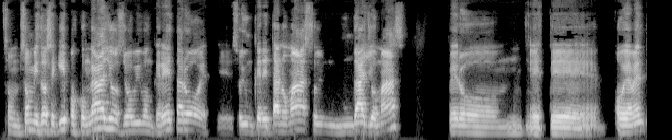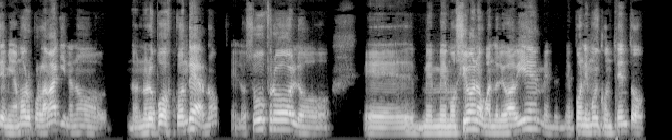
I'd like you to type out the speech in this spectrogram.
son, son mis dos equipos con gallos, yo vivo en Querétaro, este, soy un queretano más, soy un gallo más, pero este, obviamente mi amor por la máquina no, no, lo puedo esconder, ¿no? Eh, lo sufro, lo, me, me, emociono cuando le va bien, me, me, pone muy contento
